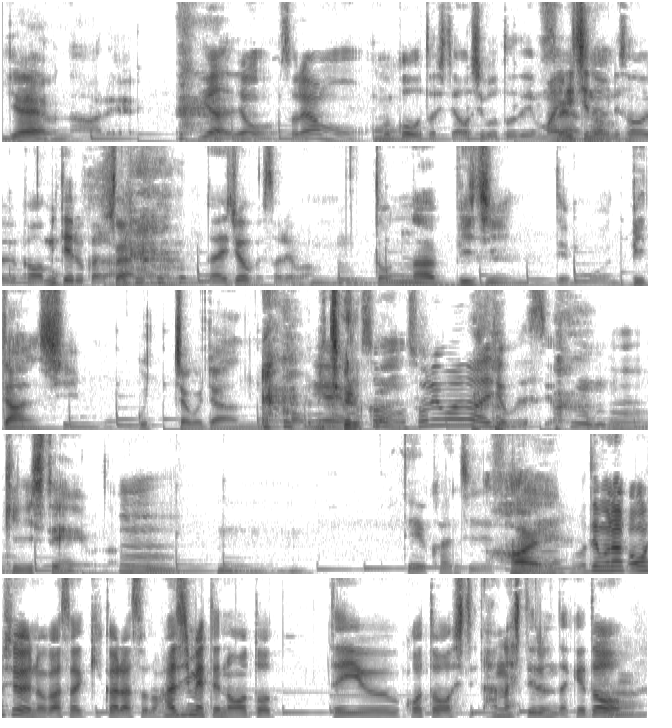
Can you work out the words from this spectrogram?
嫌やよな、あれ。いやでもそれはもう向こうとしてはお仕事でん。毎日のようにそういう顔見てるから。そうやな。うん大丈夫それは。う、ん。どんな美人でも美男子もぐっちゃぐちゃの顔見てるから。いやいやそうそれは大丈夫ですよ、うん。うん。気にしてへんよな。ううんうんうん。っていう感じですね。はい。でもなんか面白いのがさっきからその初めての音っていうことをして話してるんだけうど、ん。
